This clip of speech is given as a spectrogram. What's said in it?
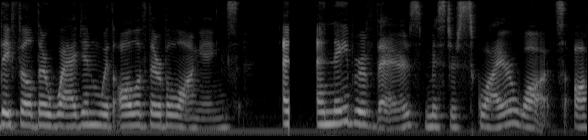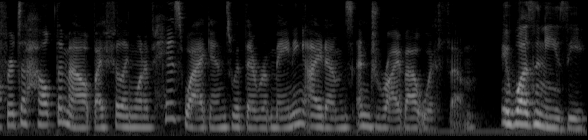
They filled their wagon with all of their belongings. A, a neighbor of theirs, Mr. Squire Watts, offered to help them out by filling one of his wagons with their remaining items and drive out with them. It wasn't easy.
